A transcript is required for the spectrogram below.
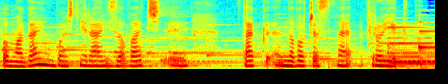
pomagają właśnie realizować y, tak nowoczesne projekty.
